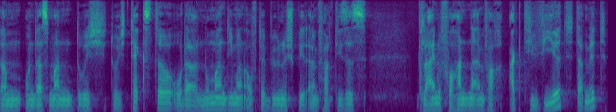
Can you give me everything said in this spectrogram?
Ähm, und dass man durch, durch Texte oder Nummern, die man auf der Bühne spielt, einfach dieses kleine Vorhandene einfach aktiviert damit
